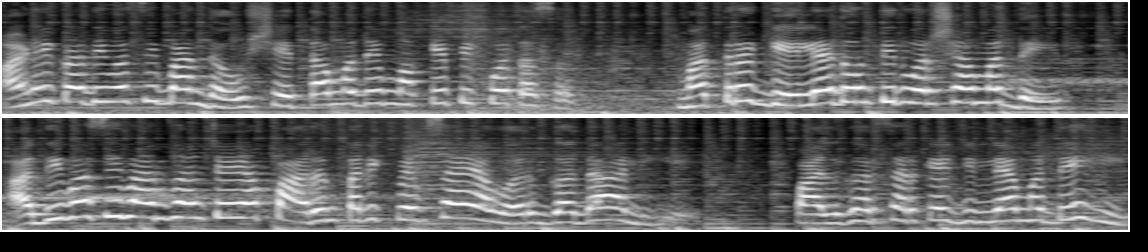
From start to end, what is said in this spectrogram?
अनेक आदिवासी बांधव शेतामध्ये मके पिकवत असत. मात्र गेल्या दोन तीन वर्षामध्ये आदिवासी बांधवांच्या या पारंपरिक व्यवसायावर गदा आली आहे पालघर सारख्या जिल्ह्यामध्येही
